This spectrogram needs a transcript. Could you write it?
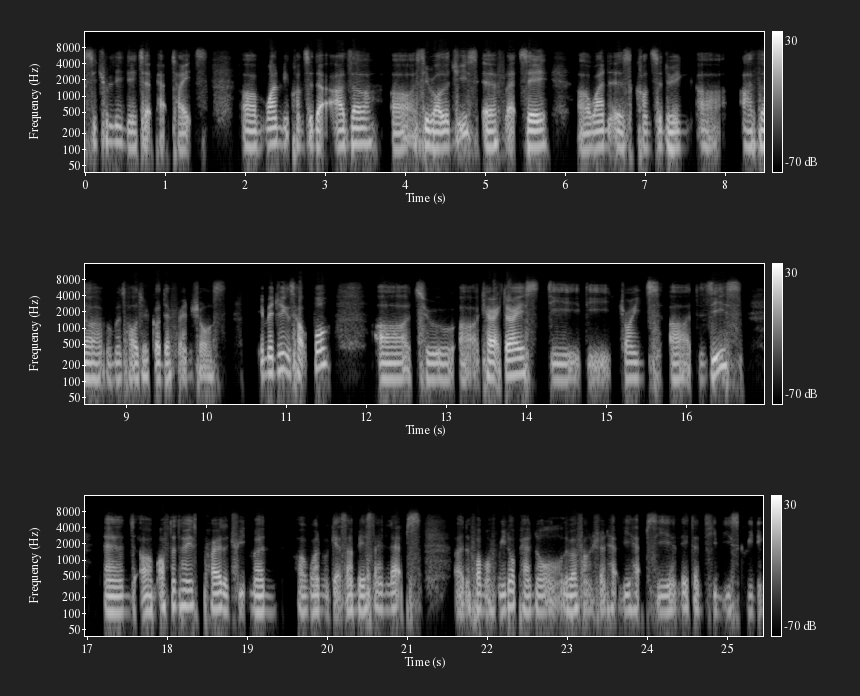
citrullinated peptides. Um, one may consider other uh, serologies if, let's say, uh, one is considering uh, other rheumatological differentials. Imaging is helpful to uh, characterize the, the joint uh, disease. And um, oftentimes prior to treatment, uh, one would get some baseline labs uh, in the form of renal panel, liver function, Hep B, Hep C, and latent TB screening.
